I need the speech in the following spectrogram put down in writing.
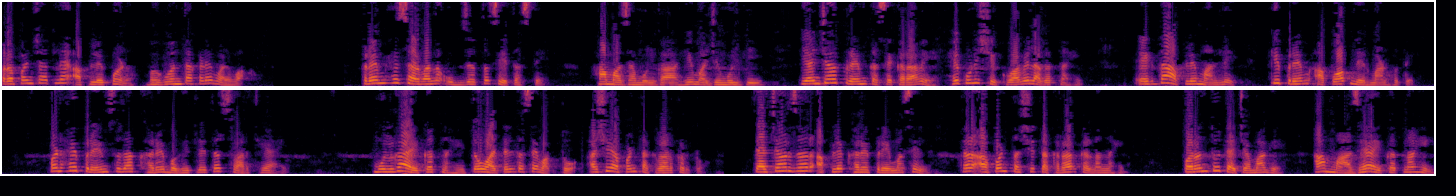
प्रपंचातले आपलेपण भगवंताकडे वळवा. प्रेम हे सर्वांना उपजतच येत असते. हा माझा मुलगा ही माझी मुलगी यांच्यावर प्रेम कसे करावे हे कोणी शिकवावे लागत नाही. एकदा आपले मानले की प्रेम आपोआप निर्माण होते. पण हे प्रेम सुद्धा खरे बघितले तर स्वार्थी आहे. मुलगा ऐकत नाही तो वाटेल तसे वागतो अशी आपण तक्रार करतो. त्याच्यावर जर आपले खरे प्रेम असेल तर आपण तशी तक्रार करणार नाही. परंतु त्याच्यामागे हा माझे ऐकत नाही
